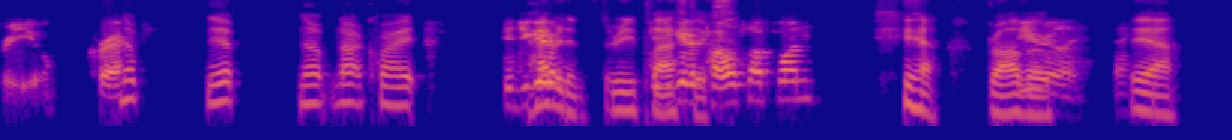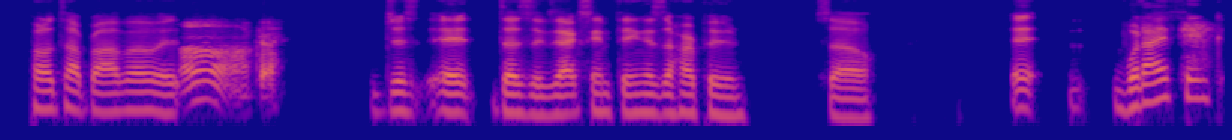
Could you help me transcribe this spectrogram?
for you. Correct? Nope. Yep. Nope, not quite. Did you get a three Did you get a plastics. pedal top one? Yeah. Bravo. really? Yeah. Puddle top Bravo. It Oh, okay. just it does the exact same thing as the harpoon. So what I think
